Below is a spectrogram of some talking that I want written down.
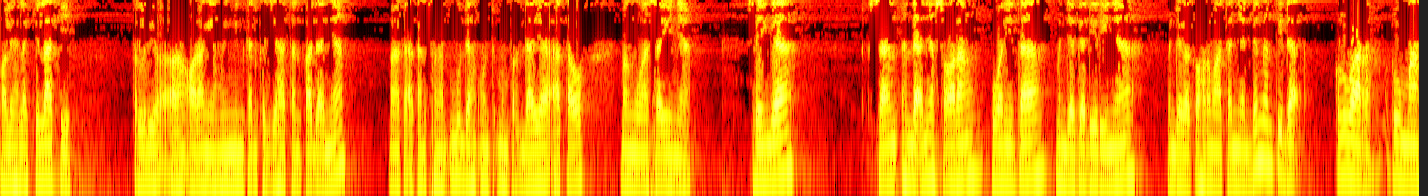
oleh laki-laki. Terlebih orang-orang yang menginginkan kejahatan padanya maka akan sangat mudah untuk memperdaya atau menguasainya. Sehingga hendaknya seorang wanita menjaga dirinya menjaga kehormatannya dengan tidak keluar rumah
